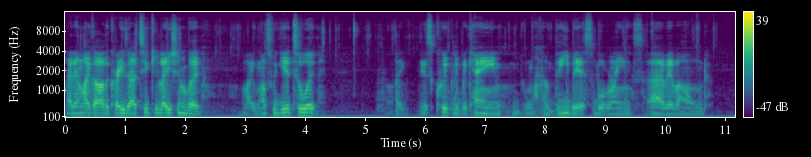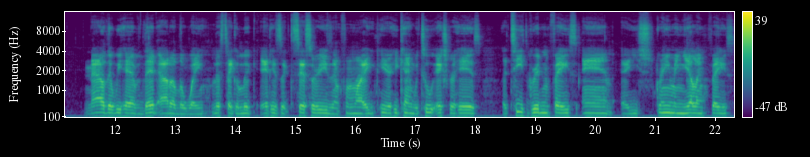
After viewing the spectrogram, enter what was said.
I didn't like all the crazy articulation, but like once we get to it, like this quickly became one of the best Wolverines I've ever owned. Now that we have that out of the way, let's take a look at his accessories. And from right here, he came with two extra heads, a teeth gritting face, and a screaming yelling face.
